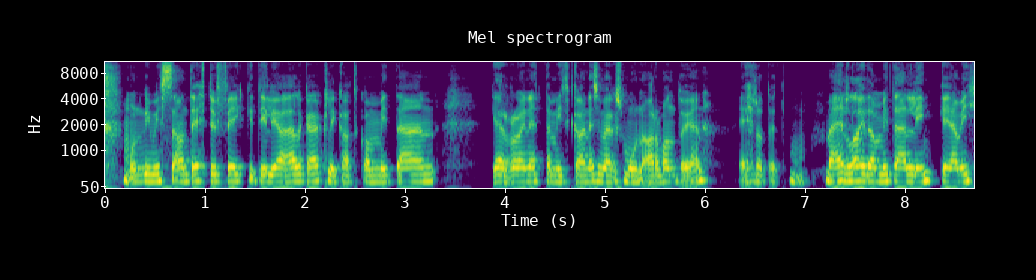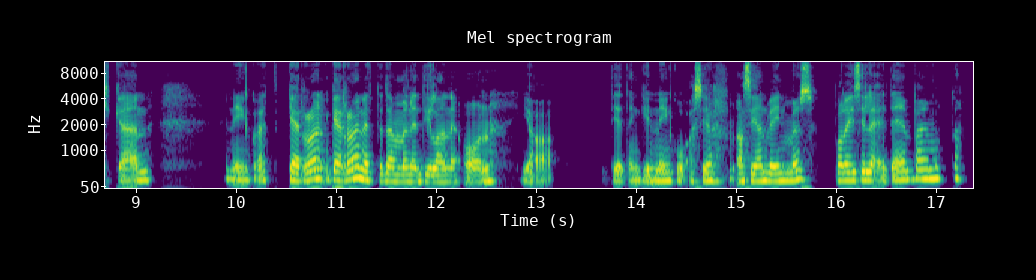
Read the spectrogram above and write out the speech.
mun nimissä on tehty feikkitili ja älkää klikatko mitään. Kerroin, että mitkä on esimerkiksi mun arvontojen ehdot, että mä en laita mitään linkkejä mihkään. Niin kuin, että kerroin, kerroin, että tämmöinen tilanne on ja tietenkin niin kuin asia, asian vein myös poliisille eteenpäin, mutta –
